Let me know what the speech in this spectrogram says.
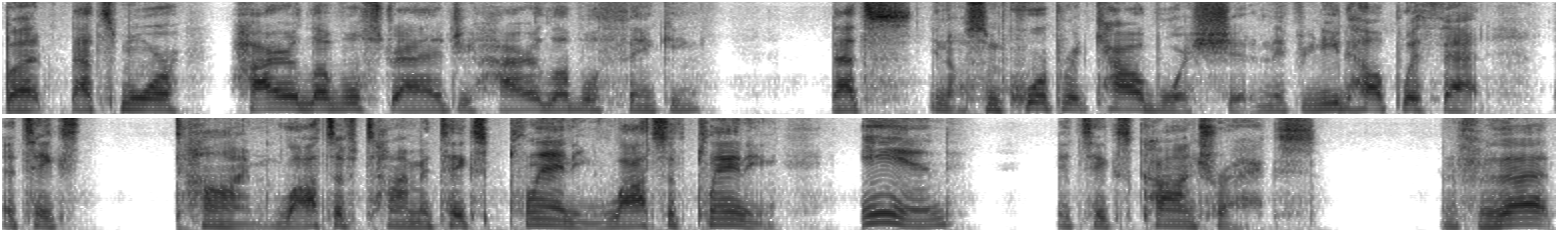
But that's more higher level strategy, higher level thinking. That's, you know, some corporate cowboy shit. And if you need help with that, it takes time, lots of time. It takes planning, lots of planning. And it takes contracts. And for that,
